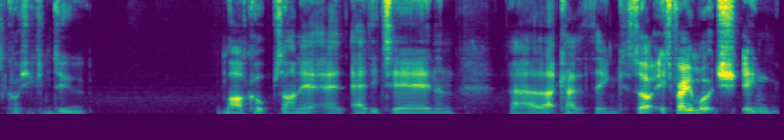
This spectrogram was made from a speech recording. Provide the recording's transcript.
of course you can do markups on it and editing and uh, that kind of thing. So it's very much in,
